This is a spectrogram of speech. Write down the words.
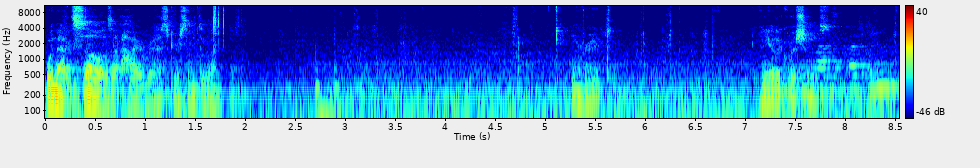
when that cell is at high risk or something like that. All right. Any other questions? Any?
